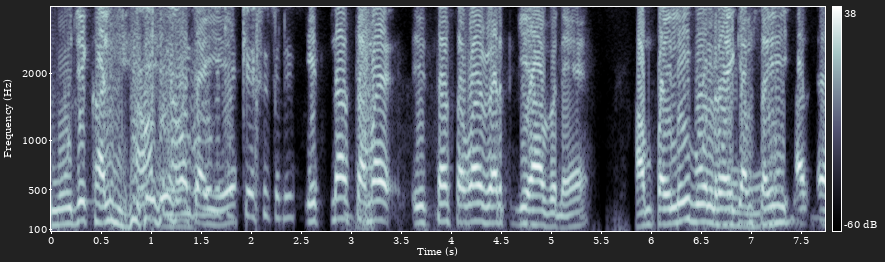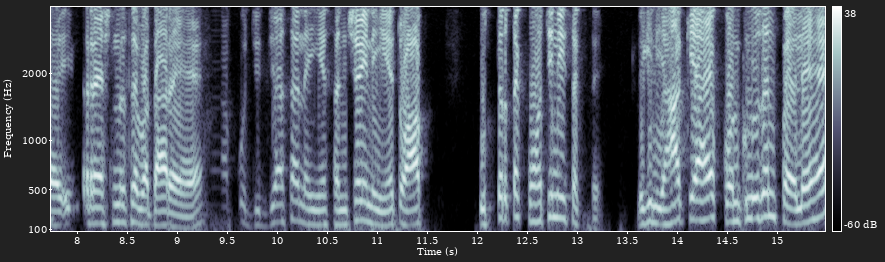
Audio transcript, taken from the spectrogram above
मुझे खाली बताइए तो इतना समय इतना समय व्यर्थ किया आपने। हम पहले ही बोल रहे हैं कि हम सही इंटरनेशनल से बता रहे हैं। आपको जिज्ञासा नहीं है संशय नहीं है तो आप उत्तर तक पहुँच ही नहीं सकते। लेकिन यहाँ क्या है? कंक्लूजन पहले है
